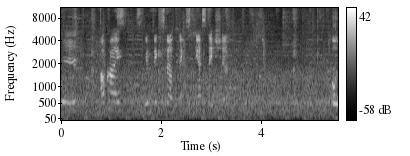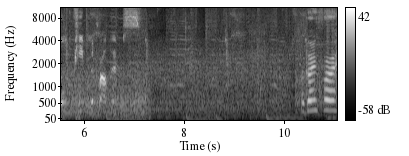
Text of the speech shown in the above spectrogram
Yeah. Okay, we fixed that next gas station. Old people problems. We're going for a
